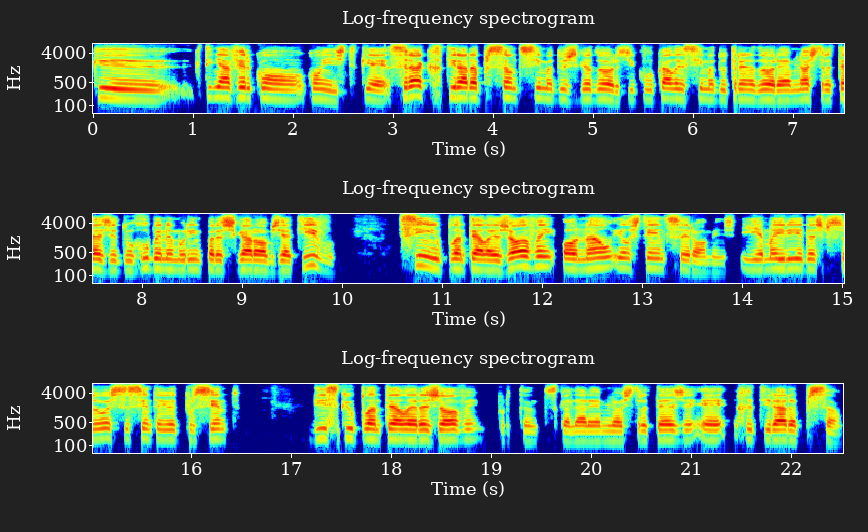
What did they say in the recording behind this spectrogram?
que, que tinha a ver com, com isto, que é, será que retirar a pressão de cima dos jogadores e colocá-la em cima do treinador é a melhor estratégia do Ruben Amorim para chegar ao objetivo? Sim, o plantel é jovem ou não, eles têm de ser homens. E a maioria das pessoas, 68%, disse que o plantel era jovem, portanto, se calhar é a melhor estratégia é retirar a pressão.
